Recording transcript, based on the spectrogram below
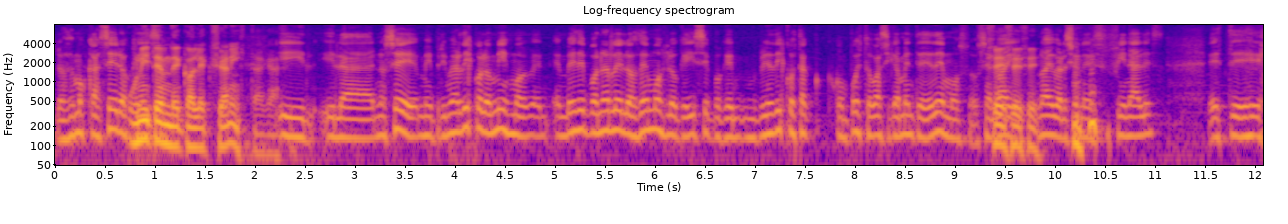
los demos caseros. Un ítem de coleccionista casi. Y, y la, no sé, mi primer disco lo mismo, en, en vez de ponerle los demos, lo que hice, porque mi primer disco está compuesto básicamente de demos, o sea, Sí, no, hay, sí, sí. no hay versiones finales. Este,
